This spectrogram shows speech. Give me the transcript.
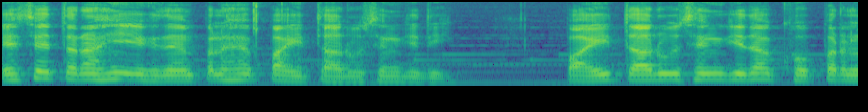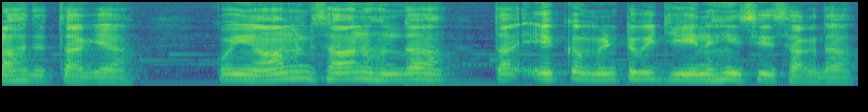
ਇਸੇ ਤਰ੍ਹਾਂ ਹੀ ਐਗਜ਼ਾਮਪਲ ਹੈ ਭਾਈ ਤਾਰੂ ਸਿੰਘ ਜੀ ਦੀ। ਭਾਈ ਤਾਰੂ ਸਿੰਘ ਜੀ ਦਾ ਖੋਪਰ ਲਾਹ ਦਿੱਤਾ ਗਿਆ। ਕੋਈ ਆਮ ਇਨਸਾਨ ਹੁੰਦਾ ਤਾਂ 1 ਮਿੰਟ ਵੀ ਜੀ ਨਹੀਂ ਸੀ ਸਕਦਾ।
